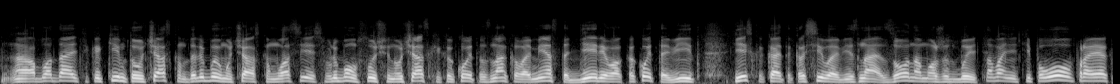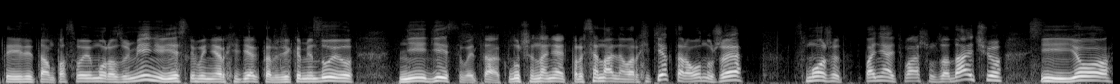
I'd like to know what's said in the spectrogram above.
э, обладаете каким-то участком, да любым участком, у вас есть в любом случае на участке какое-то знаковое место, дерево, какой-то вид, есть какая-то красивая въездная зона, может быть. На основании типового проекта или там по своему разумению, если вы не архитектор, рекомендую не действовать так. Лучше нанять профессионального архитектора, он уже сможет понять вашу задачу и ее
